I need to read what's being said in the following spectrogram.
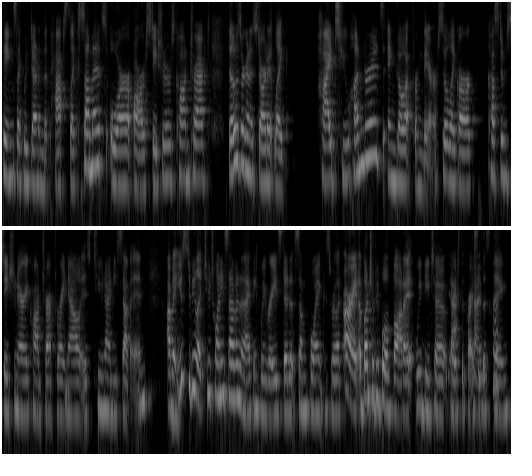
things like we've done in the past like summits or our stationers contract. Those are going to start at like high 200s and go up from there. So like our custom stationery contract right now is 297 um, it used to be like 227 and i think we raised it at some point because we're like all right a bunch of people have bought it. We need to Yeah, raise the price time. of this thing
